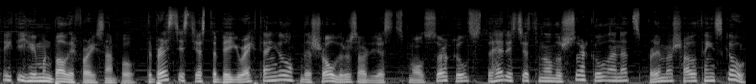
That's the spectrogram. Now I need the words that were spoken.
Take the human body for example. The breast is just a big rectangle, the shoulders are just small circles, the head is just another circle and that's pretty much how things go.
